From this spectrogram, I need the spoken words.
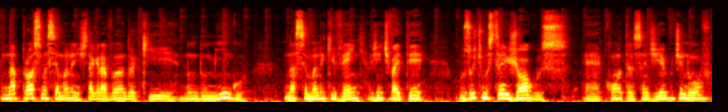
na próxima semana. A gente está gravando aqui num domingo. Na semana que vem a gente vai ter os últimos três jogos é, contra San Diego de novo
